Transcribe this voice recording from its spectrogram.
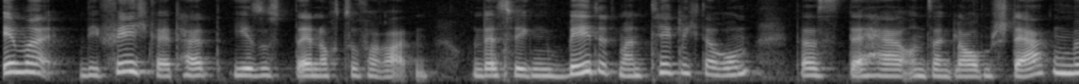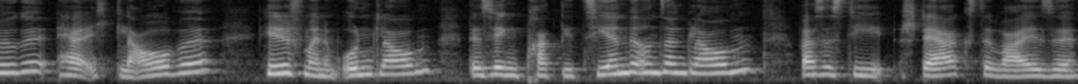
immer die Fähigkeit hat, Jesus dennoch zu verraten. Und deswegen betet man täglich darum, dass der Herr unseren Glauben stärken möge. Herr, ich glaube, hilf meinem Unglauben. Deswegen praktizieren wir unseren Glauben. Was ist die stärkste Weise,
